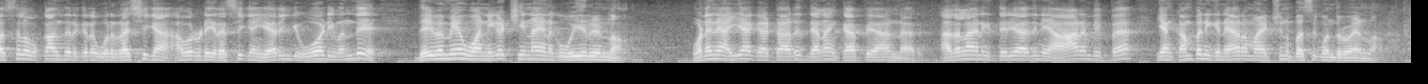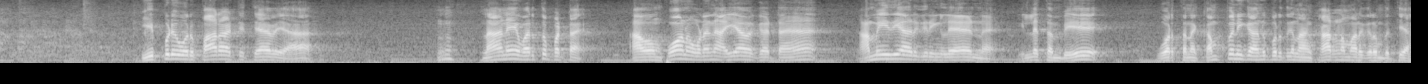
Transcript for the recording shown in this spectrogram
பஸ்ஸில் உட்காந்துருக்கிற ஒரு ரசிகன் அவருடைய ரசிகன் இறங்கி ஓடி வந்து தெய்வமே உன் நிகழ்ச்சின்னா எனக்கு உயிருன்னோம். உடனே ஐயா கேட்டார் தினம் கேட்பியான்னார் அதெல்லாம் எனக்கு தெரியாது நீ ஆரம்பிப்ப என் கம்பெனிக்கு நேரம் ஆயிடுச்சுன்னு பஸ்ஸுக்கு வந்துடுவேன்னா இப்படி ஒரு பாராட்டு தேவையா? ம்? நானே வருத்தப்பட்டேன். அவன் போன உடனே ஐயாவை கேட்டேன் அமைதியாக இருக்கிறீங்களேன்னு. இல்லை தம்பி ஒருத்தனை கம்பெனிக்கு அனுப்புறதுக்கு நான் காரணமாக இருக்கிறேன் பத்தியா?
